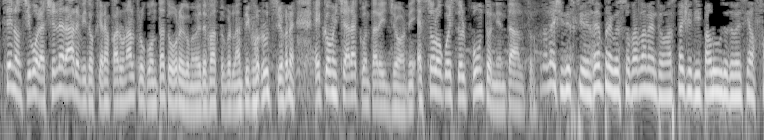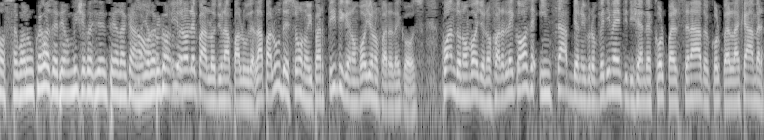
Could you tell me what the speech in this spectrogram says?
Se non si vuole accelerare vi toccherà fare un altro contatore come avete fatto per l'anticorruzione e cominciare a contare i giorni. È solo questo il punto e nient'altro. Però lei ci descrive sempre questo Parlamento come una specie di palude dove si affossa qualunque cosa ed è un vicepresidente della Camera, No, ricordo? Io non le parlo di una palude, la palude sono i partiti che non vogliono fare le cose. Quando non vogliono fare le cose insabbiano i provvedimenti dicendo è colpa del Senato, è colpa della Camera,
